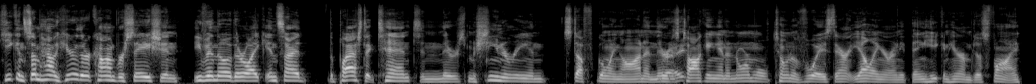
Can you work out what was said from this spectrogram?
he can somehow hear their conversation, even though they're like inside the plastic tent and there's machinery and stuff going on, and they're just talking in a normal tone of voice. They aren't yelling or anything. He can hear them just fine.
